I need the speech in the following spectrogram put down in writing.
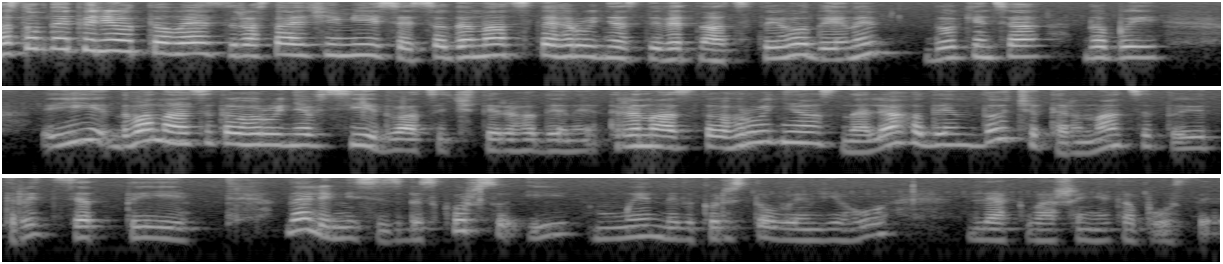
Наступний період телець, зростаючий місяць, 11 грудня з 19 години до кінця доби. І 12 грудня всі 24 години, 13 грудня з 0 годин до 14.30. Далі місяць без курсу і ми не використовуємо його для квашення капусти.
